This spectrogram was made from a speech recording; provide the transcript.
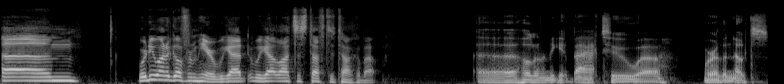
um, where do you want to go from here? We got we got lots of stuff to talk about. uh, hold on let me get back to uh, where are the notes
